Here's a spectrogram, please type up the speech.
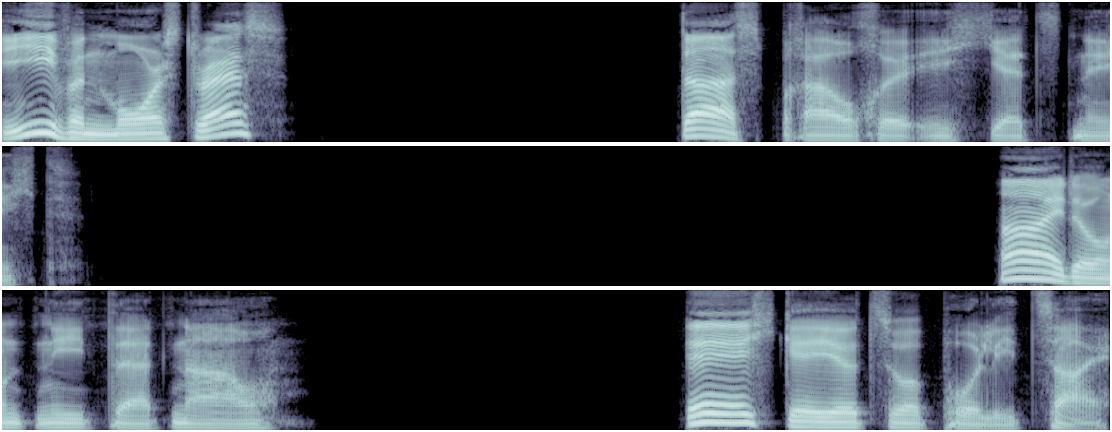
Even more stress? Das brauche ich jetzt nicht. I don't need that now. Ich gehe zur Polizei.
